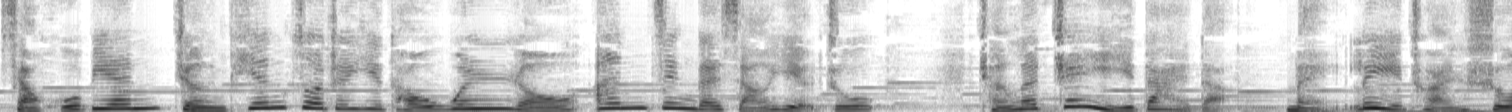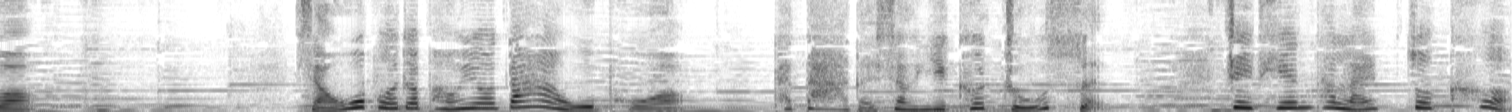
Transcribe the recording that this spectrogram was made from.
小湖边整天坐着一头温柔安静的小野猪，成了这一带的美丽传说。小巫婆的朋友大巫婆，她大得像一颗竹笋。这天她来做客，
